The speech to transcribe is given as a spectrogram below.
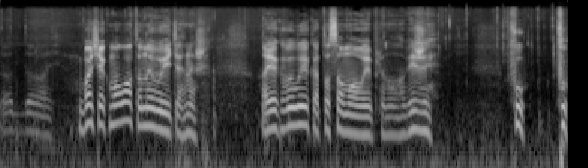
Та. Бач, як мала, то не витягнеш. А як велика, то сама виплюнула. Біжи. Фу, фу.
